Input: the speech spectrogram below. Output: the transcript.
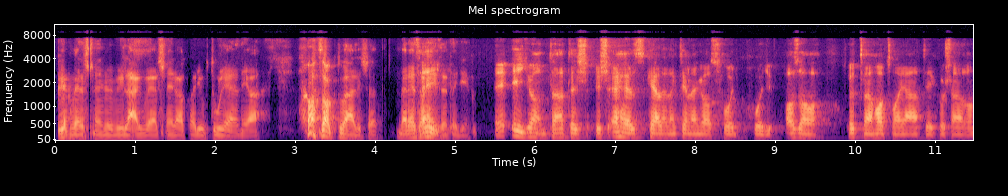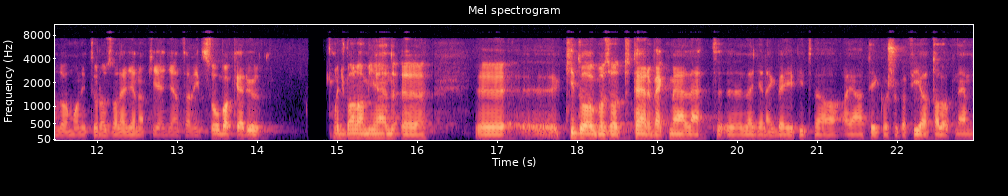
világversenyről világversenyre akarjuk túlélni a, az aktuálisat, mert ez a helyzet egyébként. Így van, tehát és, és ehhez kellene tényleg az, hogy, hogy az a 50-60 játékos állandóan monitorozva legyen, aki egyáltalán itt szóba kerül, hogy valamilyen ö, ö, kidolgozott tervek mellett ö, legyenek beépítve a, a játékosok, a fiatalok, nem,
